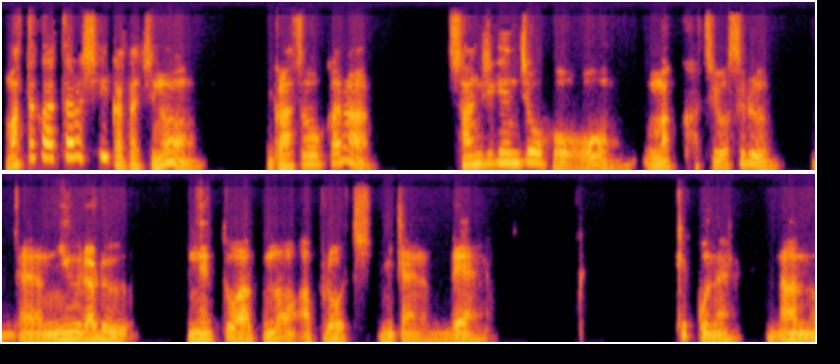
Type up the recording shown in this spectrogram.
全く新しい形の画像から3次元情報をうまく活用する、えーニューラルネットワークのアプローチみたいなので、結構ね、あの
